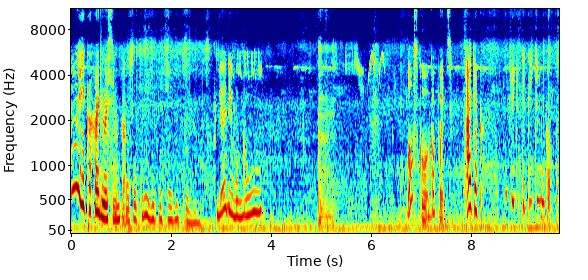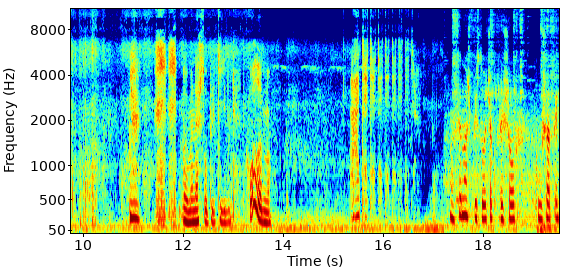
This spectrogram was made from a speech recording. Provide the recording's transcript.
Ой, яка халюсінька. А по кругу посажу. Я не могу. Ласково, капець. Атяк. Чучка, кичунка. Ой, мене ж сопліки йдуть. Холодно. Ача-ча-ча-ча-ча-ча. Оце наш пісочок прийшов кушати.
